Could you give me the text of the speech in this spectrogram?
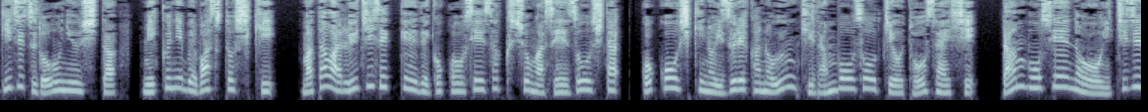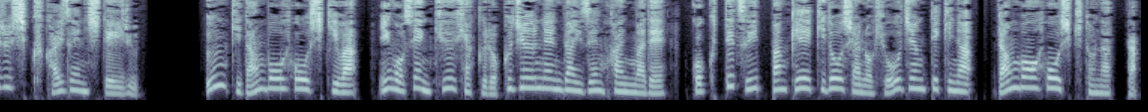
技術導入した三国ベバスト式、または類似設計で五行製作所が製造した五行式のいずれかの運気暖房装置を搭載し、暖房性能を著しく改善している。運気暖房方式は以後1960年代前半まで国鉄一般軽機動車の標準的な暖房方式となった。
